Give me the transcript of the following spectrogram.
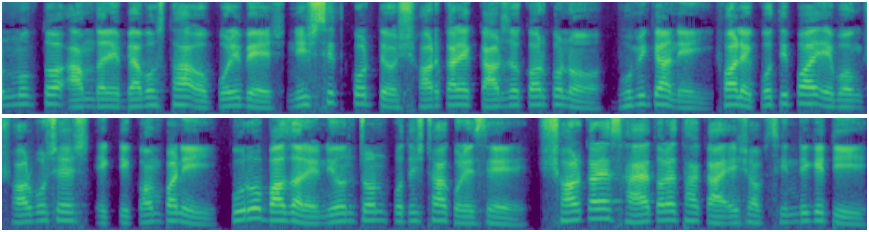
উন্মুক্ত আমদানি ব্যবস্থা ও পরিবেশ নিশ্চিত করতেও সরকারের কার্যকর কোনো ভূমিকা নেই। ফলে কতিপয় এবং সর্বশেষ একটি কোম্পানি পুরো বাজারে নিয়ন্ত্রণ প্রতিষ্ঠা করেছে। সরকারের ছায়াতলে থাকা এসব সিন্ডিকেটই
